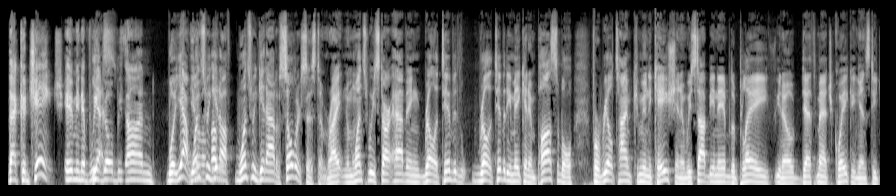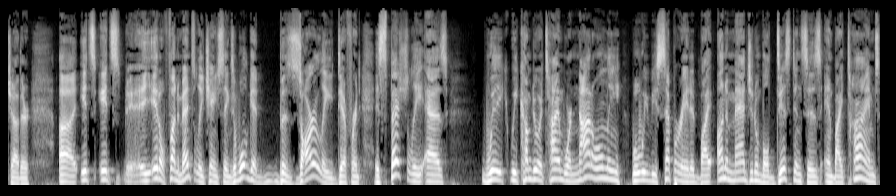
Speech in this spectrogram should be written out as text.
that could change. I mean, if we Yes. go beyond, Well, yeah. Once know, we get off, once we get out of solar system, right, and once we start having relativity, relativity make it impossible for real time communication, and we stop being able to play, you know, deathmatch Quake against each other, uh, it's it's it'll fundamentally change things, and we'll get bizarrely different, especially as we we come to a time where not only will we be separated by unimaginable distances and by times,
